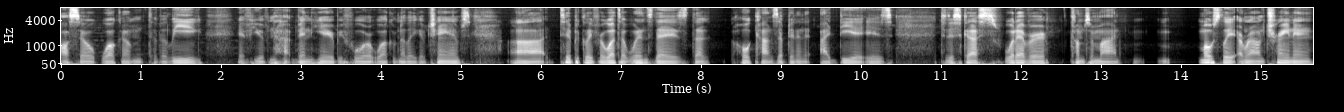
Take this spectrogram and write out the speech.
Also, welcome to the league. If you have not been here before, welcome to League of Champs. Uh, typically, for What's Up Wednesdays, the whole concept and idea is to discuss whatever comes to mind, mostly around training,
